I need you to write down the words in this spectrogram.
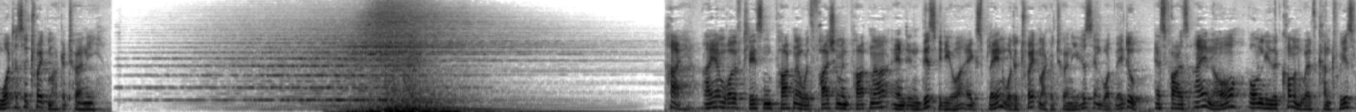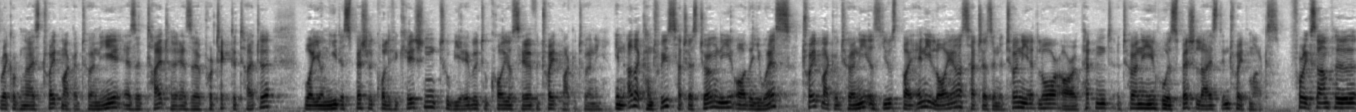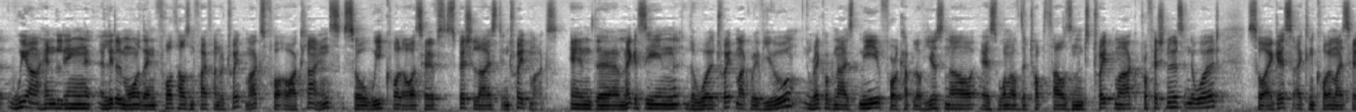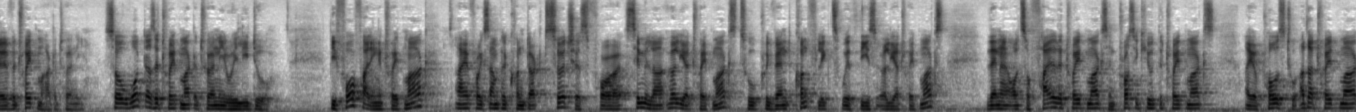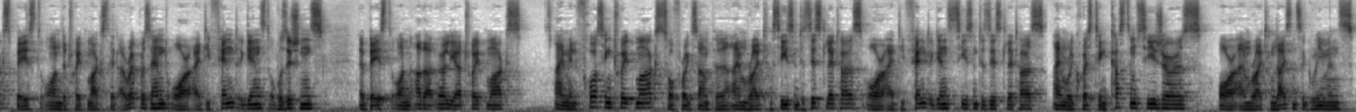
What is a trademark attorney? Hi, I am Rolf Claessen, partner with Freischem Partner and in this video I explain what a trademark attorney is and what they do. As far as I know, only the Commonwealth countries recognize trademark attorney as a title, as a protected title, where you need a special qualification to be able to call yourself a trademark attorney. In other countries, such as Germany or the US, trademark attorney is used by any lawyer, such as an attorney at law or a patent attorney who is specialized in trademarks. For example, we are handling a little more than 4,500 trademarks for our clients, so we call ourselves specialized in trademarks. And the magazine, the World Trademark Review, recognized me for a couple of years now as one of the top 1000 trademark professionals in the world. So I guess I can call myself a trademark attorney. So what does a trademark attorney really do? Before filing a trademark, I, for example, conduct searches for similar earlier trademarks to prevent conflicts with these earlier trademarks then I also file the trademarks and prosecute the trademarks. I oppose to other trademarks based on the trademarks that I represent, or I defend against oppositions uh, based on other earlier trademarks. I'm enforcing trademarks, so for example, I'm writing cease and desist letters, or I defend against cease and desist letters. I'm requesting custom seizures, or I'm writing license agreements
